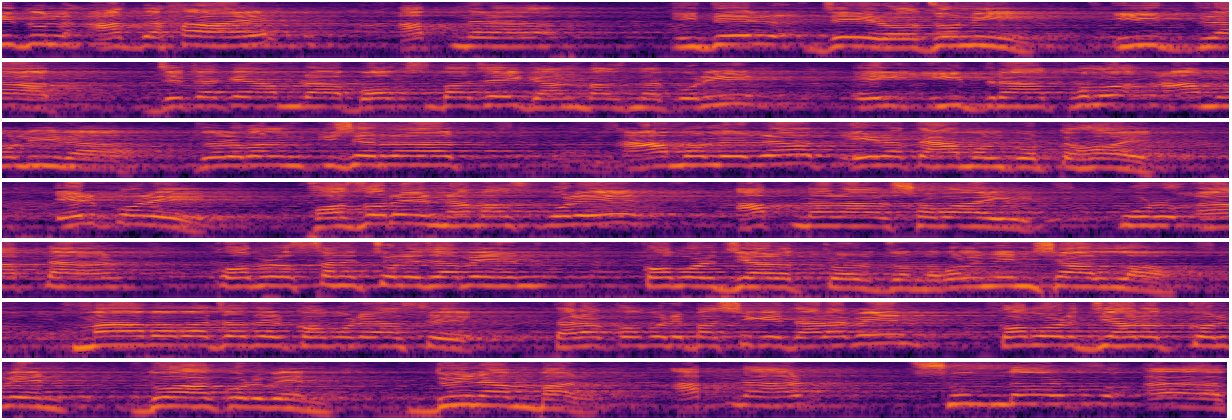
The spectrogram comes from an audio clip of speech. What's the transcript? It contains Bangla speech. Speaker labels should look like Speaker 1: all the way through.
Speaker 1: ঈদ উল আদহায় আপনারা ঈদের যে রজনী, ঈদ রাত, যেটাকে আমরা বক্স বাজাই গান বাজনা করি, এই ঈদ রাত হলো আমলি রাত। জোরে বলেন, কিসের রাত? আমলের রাত, এই রাতে আমল করতে হয়। এরপরে ফজরের নামাজ পড়ে আপনারা সবাই আপনার কবরস্থানে চলে যাবেন, কবর জিয়ারত করার জন্য। বলেন, ইনশাআল্লাহ। মা বাবা যাদের কবরে আছে, তারা কবরে গিয়ে দাঁড়াবেন, কবর জিয়ারত করবেন, দোয়া করবেন। দুই নাম্বার, আপনার সুন্দর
